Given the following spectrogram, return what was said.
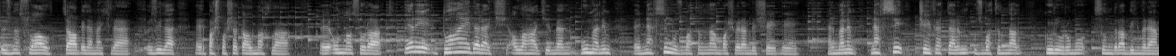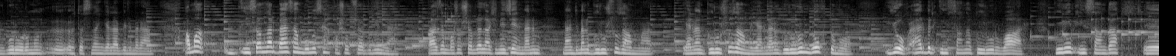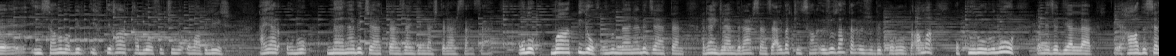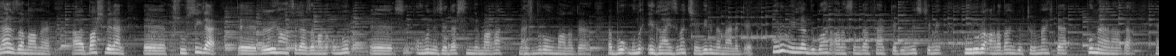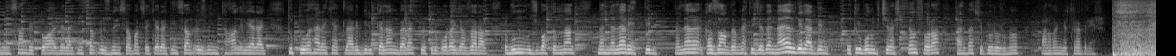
özünə sual cavab eləməklə, özü ilə e, baş-başa qalmaqla, e, ondan sonra yəni dua edərək Allaha ki, mən bu mənim e, nəfsim ucbatından baş verən bir şeydir. Yəni mənim nəfsi keyfiyyətlərim ucbatından qürurumu sındıra bilmirəm, qürurumun öhdəsindən gələ bilmirəm. Amma insanlar bəzən bunu səhv başa düşə bilirlər. Bəzən başa düşə bilərlər ki, necə yəni mənim mən deməli qürursuzammı? Yəni mən qürursuzammı? Yəni mənim qürurum yoxdurmu? Yox, hər bir insanda qürur var. Qürur insanda e, insanın o bir iftixar tablosu kimi ola bilər. Əgər onu mənəvi cəhətdən zənginləşdirərsənsə, onu maddi yox, onu mənəvi cəhətdən rəngləndirərsənsə, əlbəttə insanın özü zaten özü bir qürurdur, amma o qürurunu e, necə deyirlər, e, hadisələr zamanı e, baş verən e, xüsusilə e, böyük hadisələr zamanı onu e, onu necə deyirlər sındırmağa məcbur olmalıdır və bu bunu egoizmə çevirməməlidir. Qürur ilə vüqar arasında fərq dediyimiz kimi qüruru aradan götürmək də bu mənada Yəni insan bir dua edərək, insan özünü hesaba çəkərək, insan özünü imtahan eləyərək, tutduğu hərəkətləri bir qələm vərəq götürüb ora yazaraq və bunun ucbatından mən nələr etdim, nələr qazandım, nəticədə nə əldə elədim, oturub onu fikirləşdikdən sonra əlbəttə qürurunu aradan götürə bilir.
